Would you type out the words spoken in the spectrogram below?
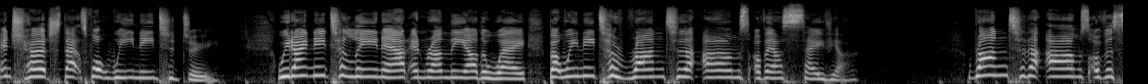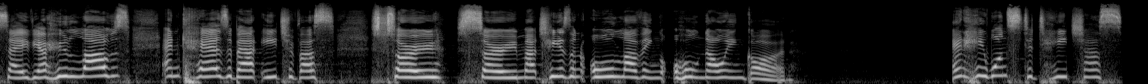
And, church, that's what we need to do. We don't need to lean out and run the other way, but we need to run to the arms of our Savior. Run to the arms of a Savior who loves and cares about each of us so, so much. He is an all loving, all knowing God. And He wants to teach us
